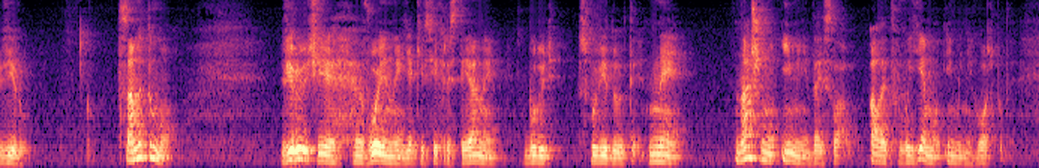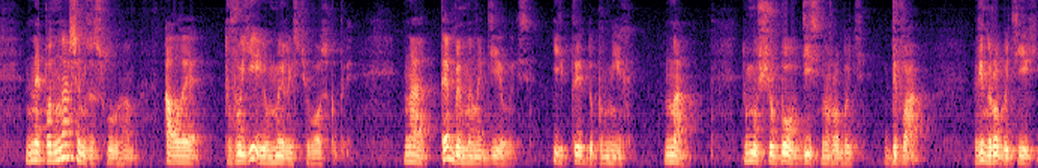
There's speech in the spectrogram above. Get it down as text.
віру. Саме тому віруючі воїни, як і всі християни, будуть сповідувати не нашому імені дай славу, але Твоєму імені, Господи. Не по нашим заслугам, але Твоєю милістю, Господи. На Тебе ми надіялись, і Ти допоміг нам. Тому що Бог дійсно робить дива. Він робить їх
